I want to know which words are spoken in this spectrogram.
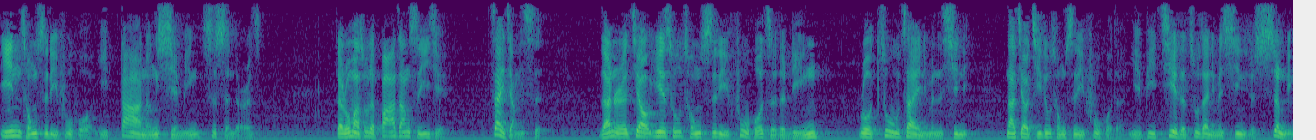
因从死里复活，以大能显明是神的儿子。在罗马书的八章十一节，再讲一次。然而叫耶稣从死里复活者的灵，若住在你们的心里，那叫基督从死里复活的，也必借着住在你们心里的圣灵，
